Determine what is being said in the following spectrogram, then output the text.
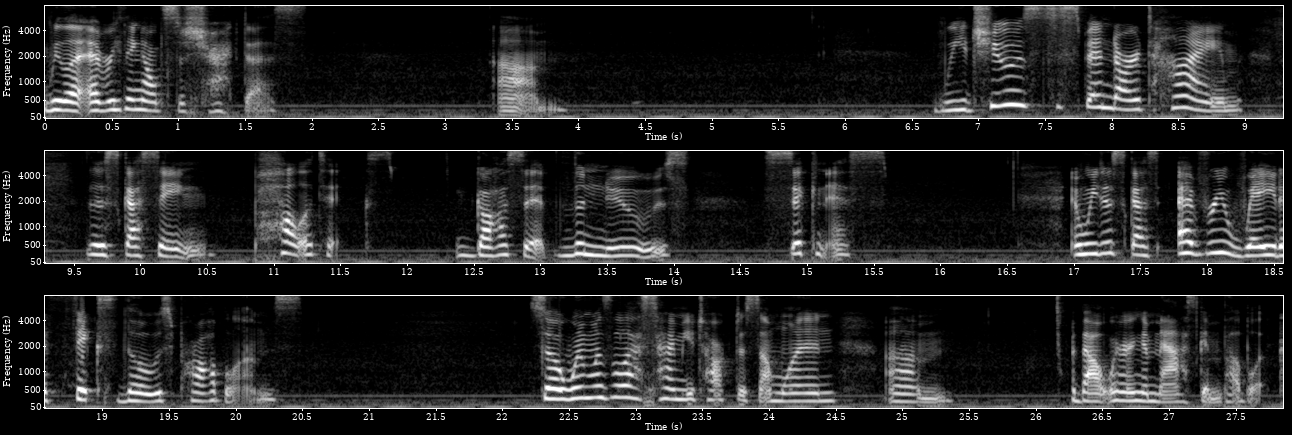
we let everything else distract us. Um, we choose to spend our time discussing politics, gossip, the news, sickness. And we discuss every way to fix those problems. So, when was the last time you talked to someone um, about wearing a mask in public,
